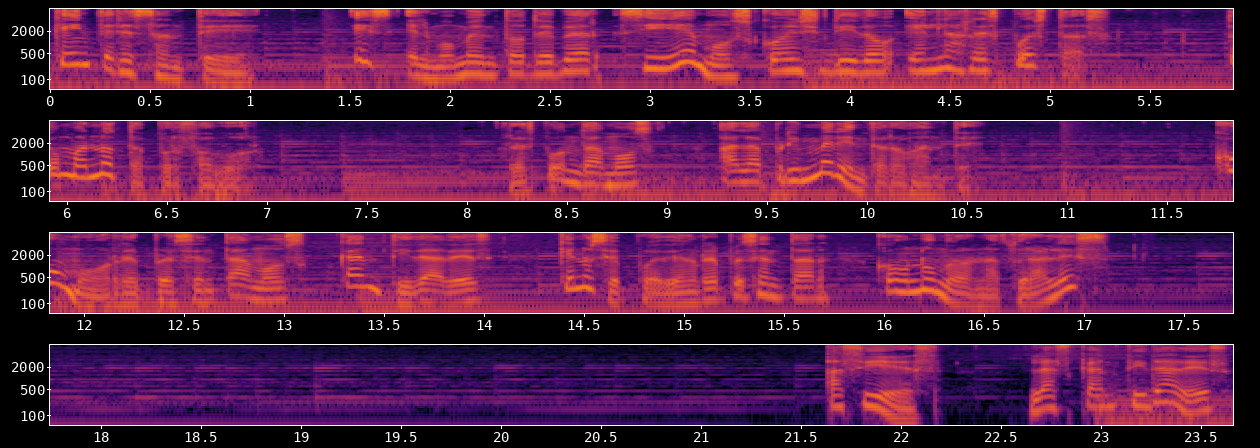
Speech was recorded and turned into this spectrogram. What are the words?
Qué interesante. Es el momento de ver si hemos coincidido en las respuestas. Toma nota, por favor. Respondamos a la primera interrogante. ¿Cómo representamos cantidades que no se pueden representar con números naturales? Así es, las cantidades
